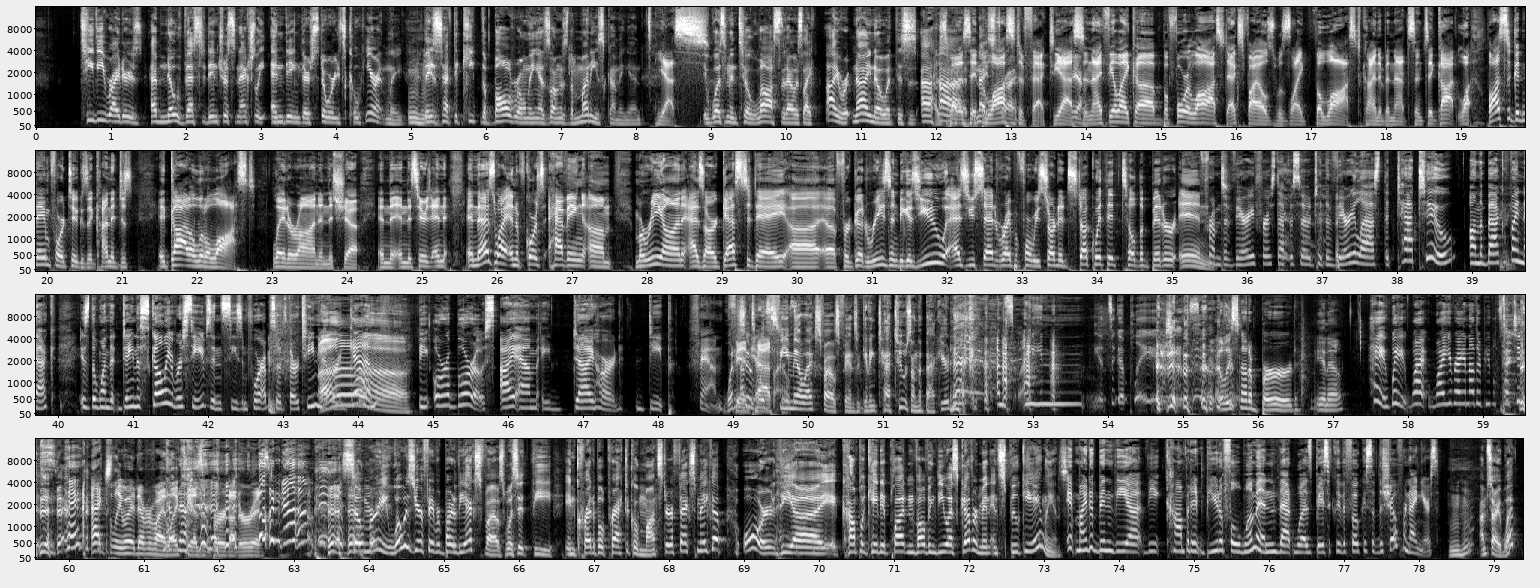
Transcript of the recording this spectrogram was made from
TV writers have no vested interest in actually ending their stories coherently. They just have to keep the ball rolling as long as the money's coming in. Yes. It wasn't until Lost that I was like, I, re- now I know what this is. Aha, I was about to say nice the Lost try. effect, yes. Yeah. And I feel like uh, before Lost, X Files was like the Lost kind of in that sense. It got lo- Lost's a good name for it too because it kind of just it got a little lost later on in the show in the in the series and and that's why and of course having um, Marie on as our guest today uh, uh, for good reason because you as you said right before we started stuck with it till the bitter end From the very first episode to the very last, the tattoo on the back of my neck is the one that Dana Scully receives in season four, episode 13. Never Ah. again. The Ouroboros. I am a diehard, deep fan. What is it with Fantastic. female X Files fans and getting tattoos on the back of your neck? I'm, s- I mean, it's a good place. at least not a bird you know hey, wait, why why are you ragging other people's tattoos? Hey? actually wait never mind Lexi has a bird on her wrist Oh no. so, Marie, what was your favorite part of the X Files? Was it the incredible practical monster effects makeup, or the uh, complicated plot involving the U.S. government and spooky aliens? It might have been the uh, the competent, beautiful woman that was basically the focus of the show for nine years. I'm sorry, what?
